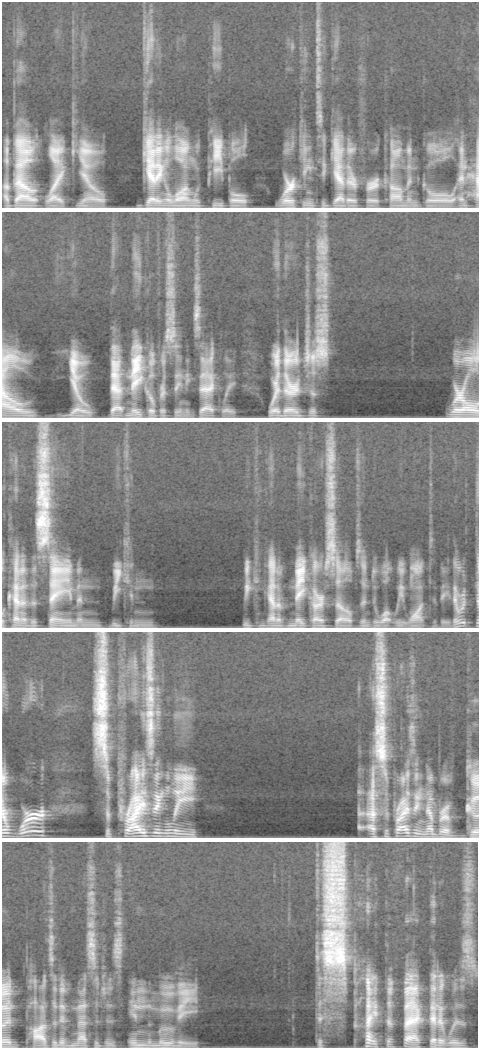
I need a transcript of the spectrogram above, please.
about like, you know, getting along with people, working together for a common goal and how, you know, that makeover scene exactly where they're just we're all kind of the same and we can we can kind of make ourselves into what we want to be. There were there were surprisingly a surprising number of good positive messages in the movie despite the fact that it was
